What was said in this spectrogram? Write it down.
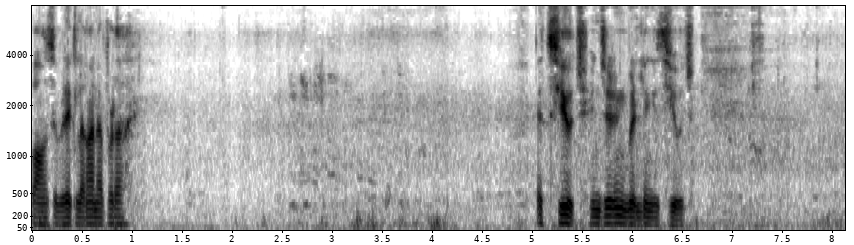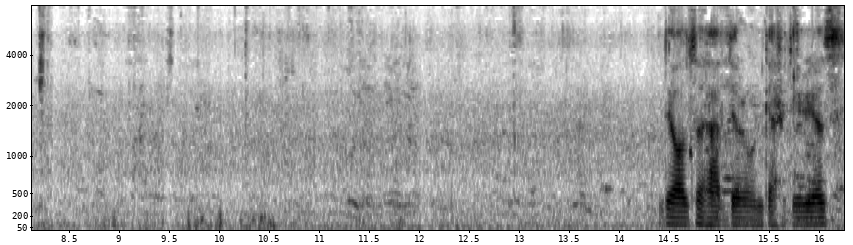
पाँव से ब्रेक लगाना पड़ा It's huge. Engineering building is huge. They also have their own cafeterias.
